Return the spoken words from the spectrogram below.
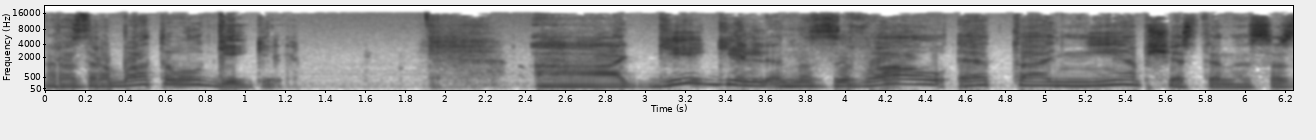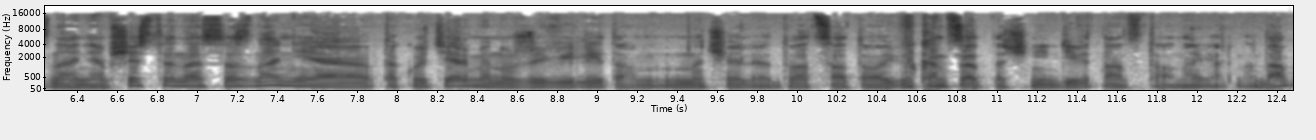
разрабатывал Гегель. А Гегель называл это не общественное сознание. Общественное сознание, такой термин уже ввели там в начале 20-го, в конце, точнее, 19-го, наверное, да?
